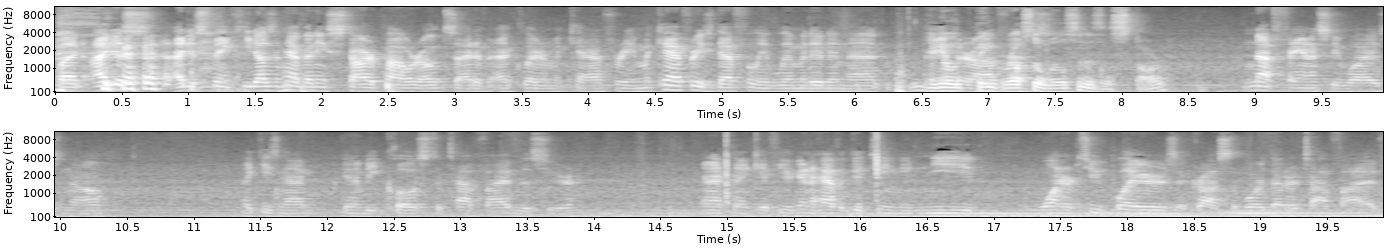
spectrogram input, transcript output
But I just, I just think he doesn't have any star power outside of Ekeler and McCaffrey. McCaffrey's definitely limited in that. You don't think offense. Russell Wilson is a star? Not fantasy wise, no. Like he's not going to be close to top five this year. And I think if you're going to have a good team, you need one or two players across the board that are top five.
